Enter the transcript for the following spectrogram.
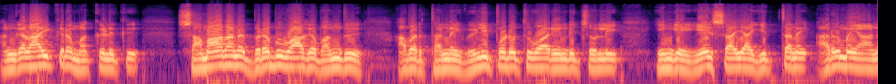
அங்கலாய்க்கிற மக்களுக்கு சமாதான பிரபுவாக வந்து அவர் தன்னை வெளிப்படுத்துவார் என்று சொல்லி இங்கே ஏசாயா இத்தனை அருமையான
